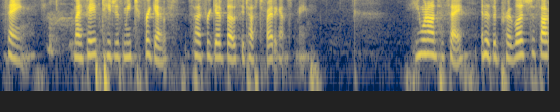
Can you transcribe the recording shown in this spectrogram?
saying, My faith teaches me to forgive, so I forgive those who testified against me. He went on to say, It is a privilege to, su-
